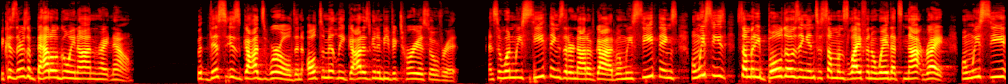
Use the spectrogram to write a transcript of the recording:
Because there's a battle going on right now. But this is God's world, and ultimately, God is going to be victorious over it. And so, when we see things that are not of God, when we see things, when we see somebody bulldozing into someone's life in a way that's not right, when we see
